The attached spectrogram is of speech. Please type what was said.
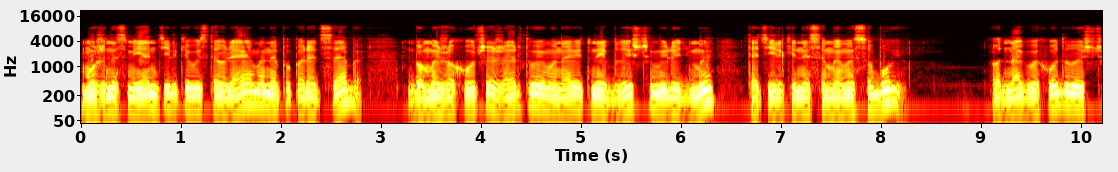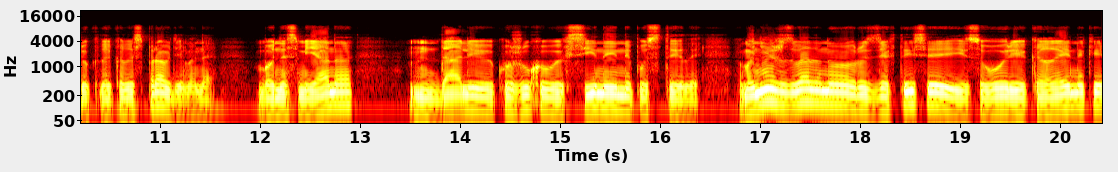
Може, Несміян тільки виставляє мене поперед себе, бо ми ж охоче жертвуємо навіть найближчими людьми та тільки не самими собою. Однак виходило, що кликали справді мене, бо Несміяна Далі кожухових сіней не пустили. Мені ж звелено роздягтися, і суворі келейники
